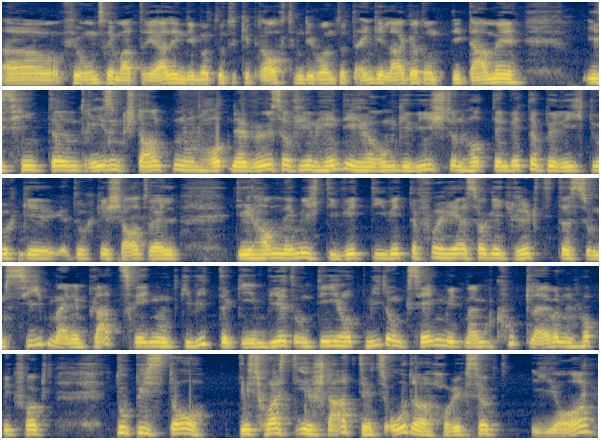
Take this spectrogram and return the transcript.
äh, für unsere Materialien, die wir dort gebraucht haben, die waren dort eingelagert und die Dame ist hinter dem Tresen gestanden und hat nervös auf ihrem Handy herumgewischt und hat den Wetterbericht durchge durchgeschaut, weil die haben nämlich die, Wett die Wettervorhersage gekriegt, dass es um sieben einen Platzregen und Gewitter geben wird und die hat mich dann gesehen mit meinem Kuttleiberl und hat mich gefragt, du bist da, das heißt, ihr startet, oder? Habe ich gesagt, ja,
